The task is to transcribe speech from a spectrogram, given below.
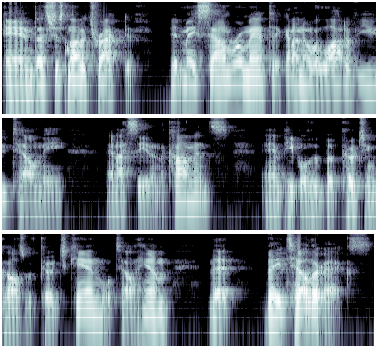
And that's just not attractive. It may sound romantic. And I know a lot of you tell me, and I see it in the comments, and people who book coaching calls with Coach Ken will tell him that they tell their ex,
